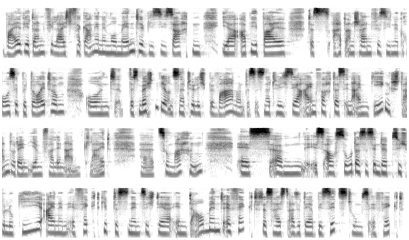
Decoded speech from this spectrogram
weil wir dann vielleicht vergangene Momente, wie Sie sagten, Ihr Abiball, das hat anscheinend für Sie eine große Bedeutung. Und das möchten wir uns natürlich bewahren. Und es ist natürlich sehr einfach, das in einem Gegenstand oder in Ihrem Fall in einem Kleid äh, zu machen. Es ähm, ist auch so, dass es in der Psychologie einen Effekt gibt, das nennt sich der Endowment-Effekt. Effekt. Das heißt also der Besitztumseffekt.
